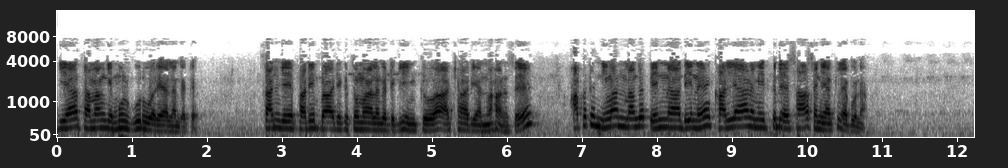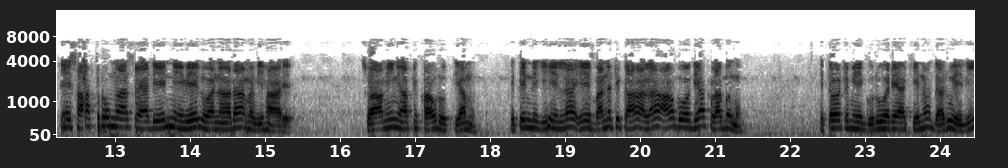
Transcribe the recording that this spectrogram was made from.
ගියා තමන්ගේ මුල් ගුරුවරයා ළඟට. සංජය පරිබ්‍රාජකතුමා ළඟට ගිහින් කිව්වා ආචාර්යයන් වහන්සේ අපට නිවන් මඟ පෙන්වා දෙන කල්යාණ මිත්‍ර ශාසනයක් ලැබුණා. ඒ ශාස්ත්‍රුන් වහන්සේ වැඩ ඉන්නේ වේළුවනාරාම විහාරයේ. ස්වාමීන් අපි කවුරුත් යමු. එතෙන් ගිහිල්ලා ඒ බණ ටික අහලා අවබෝධයක් ලබමු. එතකොට මේ ගුරුවරයා කියනවා දරුවෙනි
